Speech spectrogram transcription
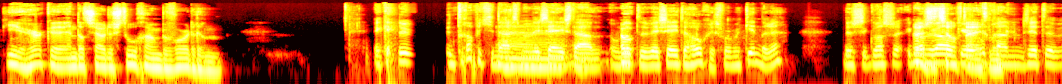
kun je hurken. En dat zou de stoelgang bevorderen. Ik heb nu een trappetje naast Eh, mijn wc staan, omdat oh. de wc te hoog is voor mijn kinderen. Dus ik was, ik was er wel een keer op gaan zitten,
